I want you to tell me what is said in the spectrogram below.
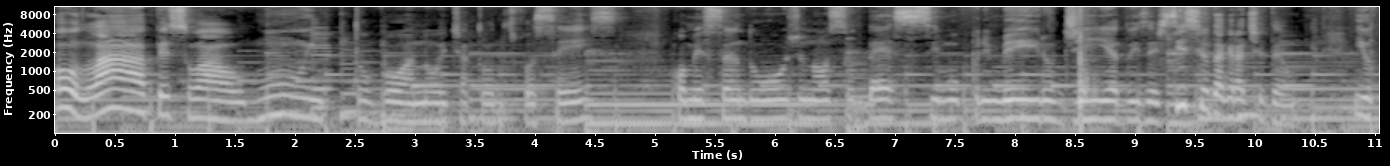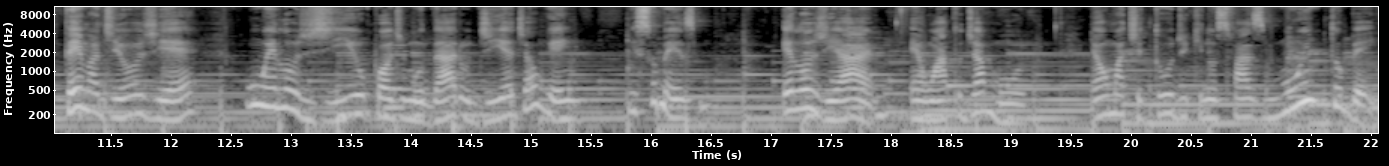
Olá, pessoal! Muito boa noite a todos vocês. Começando hoje o nosso 11 dia do exercício da gratidão. E o tema de hoje é: Um elogio pode mudar o dia de alguém. Isso mesmo. Elogiar é um ato de amor, é uma atitude que nos faz muito bem.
